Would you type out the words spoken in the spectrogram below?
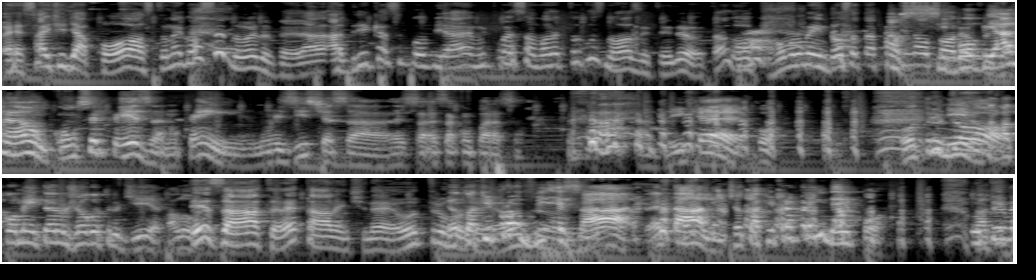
é, site de aposta, o negócio é doido, velho. A, a Drica, se bobear, é muito mais famosa que todos nós, entendeu? Tá louco. Romulo Mendonça tá pedindo não, Se bobear, não, com certeza. Não tem, não existe essa, essa, essa comparação. A Drica é, pô, outro então, nível. Eu tava comentando o jogo outro dia, tá louco? Exato, ela é talent, né? Outro eu tô aqui pra ouvir, exato. É talent, eu tô aqui pra aprender, pô. o termo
